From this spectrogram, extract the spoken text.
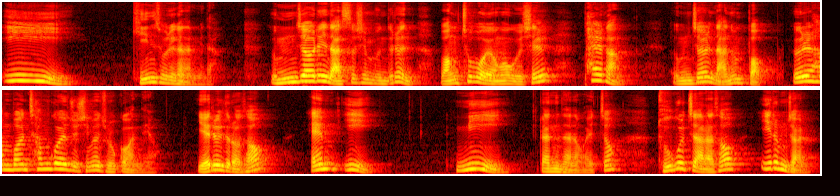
이 긴 소리가 납니다. 음절이 낯서신 분들은 왕초보 영어 교실 8강 음절 나눔법을 한번 참고해 주시면 좋을 것 같네요. 예를 들어서 me, me 라는 단어가 있죠. 두 글자라서 이름절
